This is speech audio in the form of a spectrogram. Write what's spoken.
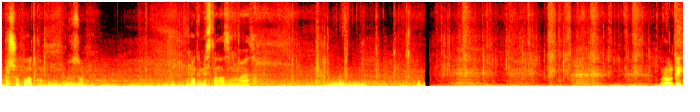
Большую палатку повезу. Много места она занимает. Грунты.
